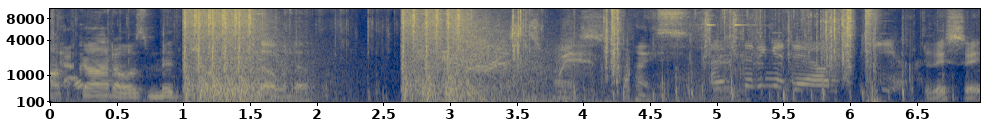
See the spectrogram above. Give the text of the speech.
Oh my god, I was mid jump. Window, window. Nice. Nice. I'm setting it down here. Did they say?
